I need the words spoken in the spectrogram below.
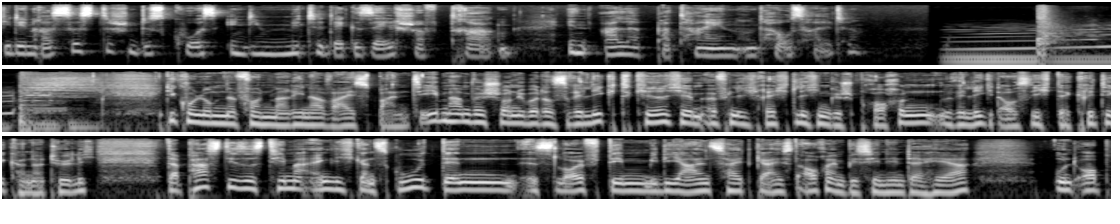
die den rassistischen Diskurs in die Mitte der Gesellschaft tragen, in alle Parteien und Haushalte. Die Kolumne von Marina Weißband. Eben haben wir schon über das Relikt Kirche im öffentlich-rechtlichen gesprochen. Relikt aus Sicht der Kritiker natürlich. Da passt dieses Thema eigentlich ganz gut, denn es läuft dem medialen Zeitgeist auch ein bisschen hinterher. Und ob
